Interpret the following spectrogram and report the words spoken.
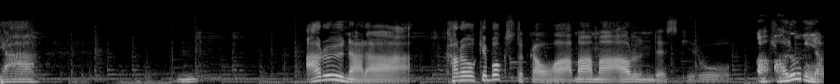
や、んあるなら、カラオケボックスとかはまあまああるんですけど、あ、あるんや。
